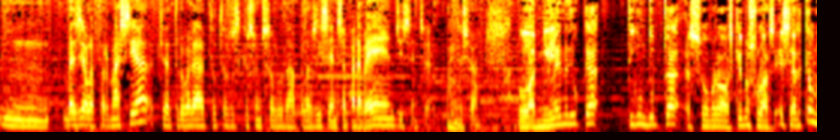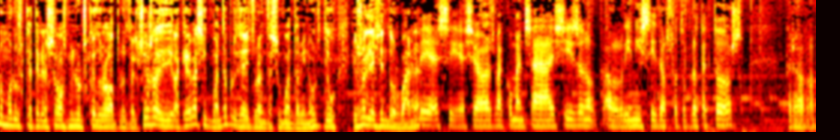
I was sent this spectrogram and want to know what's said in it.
Mm, vagi a la farmàcia, que trobarà totes les que són saludables i sense parabens i sense tot això. La Milena diu que tinc un dubte sobre les cremes solars. És cert que els números que tenen són els minuts que dura la protecció? És a dir, la crema 50 protegeix durant 50 minuts? Diu, és una llegenda urbana? Bé, sí, això es va començar així en el- a l'inici dels fotoprotectors, però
